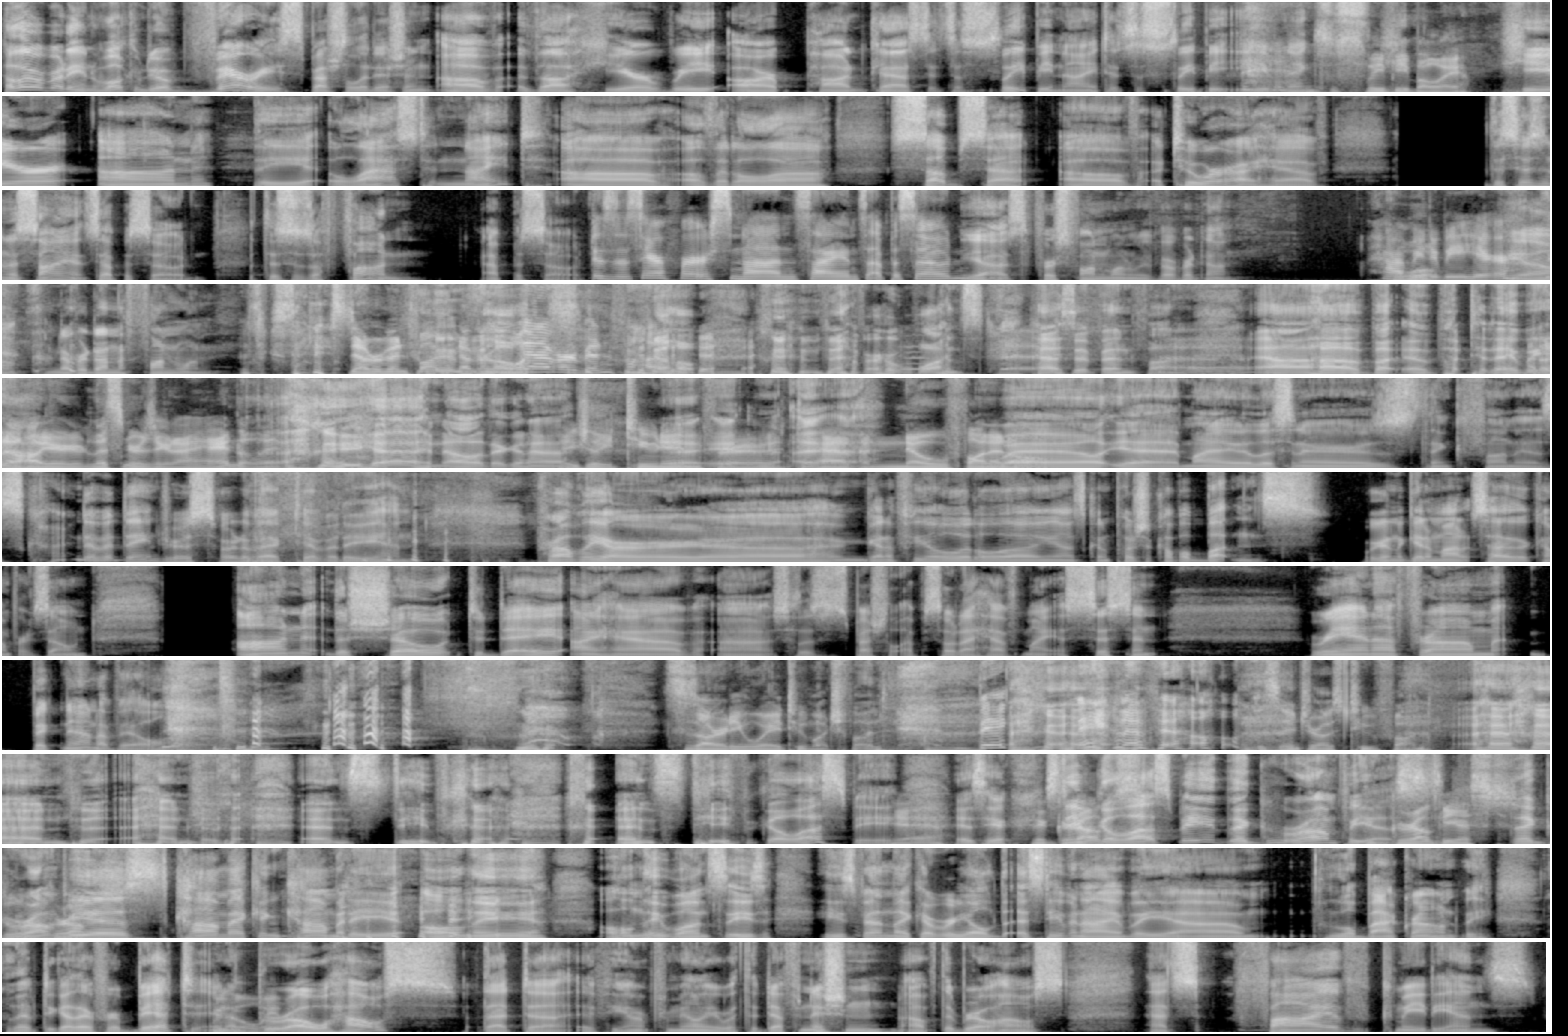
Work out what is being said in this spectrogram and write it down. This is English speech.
Hello, everybody, and welcome to a very special edition of the Here We Are podcast. It's a sleepy night, it's a sleepy evening It's a sleepy boy. here on the last night of a little uh, subset of a tour. I have this isn't a science episode, this is a fun episode. Is this your first non science episode? Yeah, it's the first fun one we've ever done. Happy Cool. to be here. Yeah, never done a fun one. It's, it's never been fun. Never No. once. Never been fun. No, never once has it been fun. Uh, but uh, but today we I don't know how your listeners are gonna handle it. yeah, no, they're gonna. usually tune in Uh, for uh, to have no fun at all. Well, yeah, my listeners think fun is kind of a dangerous sort of activity, and probably are uh, gonna feel a little. Uh, you know, it's gonna push a couple buttons. We're gonna get them outside of their comfort zone. On the show today, I have uh, so this is a special episode. I have my assistant, Rhianna from Bignanaville. This is already way too much fun. Big Nanaville. This intro is too fun. and and and Steve and Steve Gillespie Yeah. is here. The Steve grumps. Gillespie, the grumpiest, Grumpiest. the grump. grumpiest comic in comedy. only only once he's he's been like a real Steve and I we um a little background. We lived together for a bit in a bro house that uh, if you aren't familiar with the definition of the bro house that's five comedians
